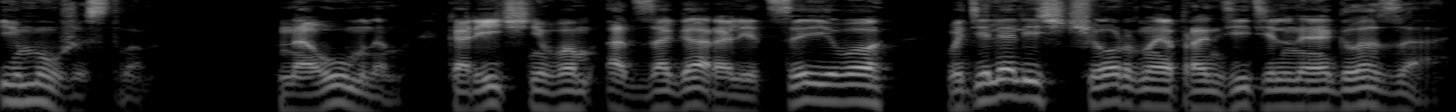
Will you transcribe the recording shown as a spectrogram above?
и мужеством. На умном, коричневом от загара лице его выделялись черные пронзительные глаза,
